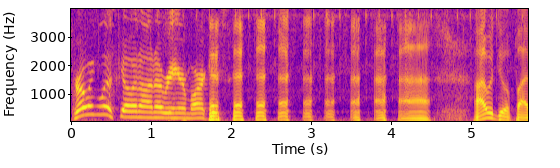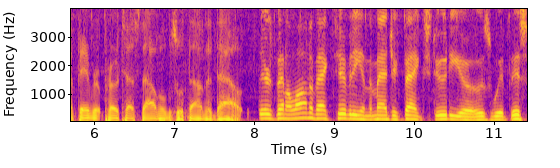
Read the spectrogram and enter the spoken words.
growing list going on over here, Marcus. I would do a five favorite protest albums without a doubt. There's been a lot of activity in the Magic Bag Studios with this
